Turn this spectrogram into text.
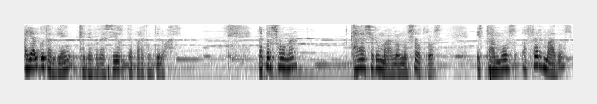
Hay algo también que debo decirte para continuar. La persona, cada ser humano, nosotros, estamos formados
